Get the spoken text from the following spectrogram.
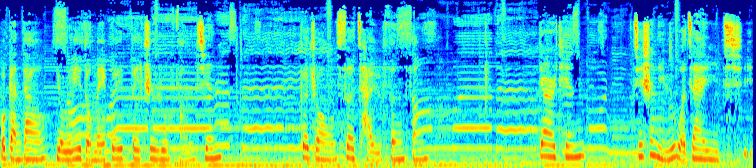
我感到有如一朵玫瑰被置入房间，各种色彩与芬芳。第二天，即使你与我在一起，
